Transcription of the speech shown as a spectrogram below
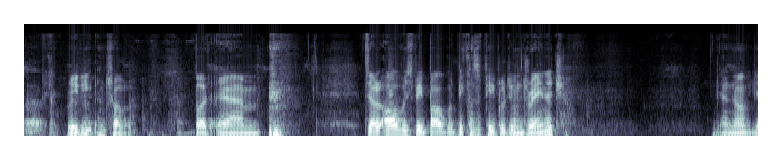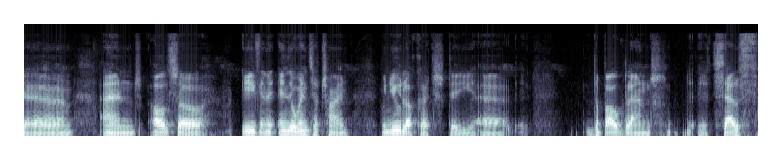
okay. really in trouble. But um, there'll always be bogwood because of people doing drainage. You know, yeah, um, and also even in the winter time, when you look at the uh, the bogland itself,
